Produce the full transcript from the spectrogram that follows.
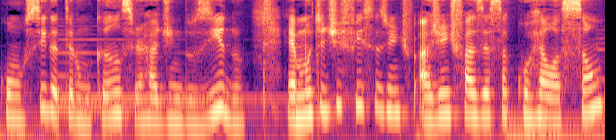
consiga ter um câncer radioinduzido, é muito difícil a gente, a gente fazer essa correlação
